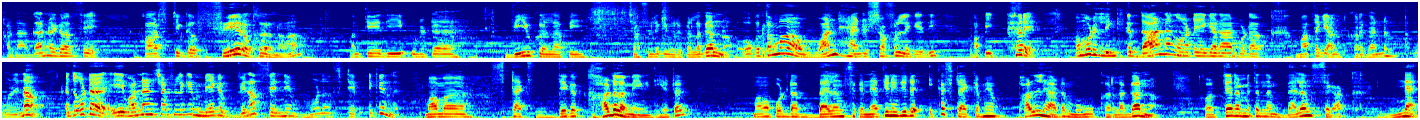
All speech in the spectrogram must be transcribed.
කඩා ගන්න ඉටවස්සේ කාර්ස්ටික ෆේරෝ කරනවා. අන්තිවේදී උඩට වියව් කල් අපි ශෆල් එක ඉවර කරලා ගන්න ඕක තමා වන් හැන්ඩ ශෆල් එකෙදී අපි කරේ. මමුට ලිංක දාන්න ඕටේ ගැන ගොඩක් මතක අලුත් කරගන්න ඕන නම්. එතකොට ඒ වන්නන් ශෆල එක මේක වෙනස් වෙන්නේ මොන ස්ටෙප් එකද මම ස්ටක්ස් දෙක කඩල මේ විදිහට. මම පොඩ්ඩ බැලන්සක නැති නිදිට එක ස්ටැක්කම පල්ලහට මූ කරලා ගන්න කොල්තේර මෙතන බැලන්ස එකක් නෑ.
